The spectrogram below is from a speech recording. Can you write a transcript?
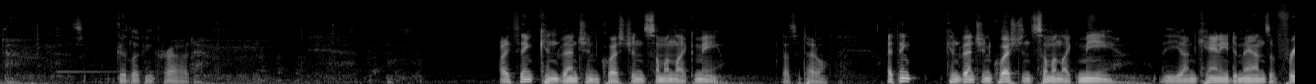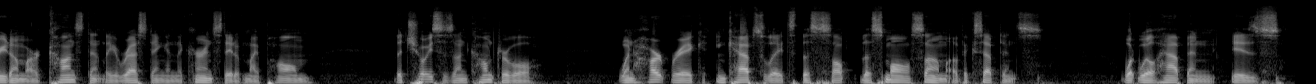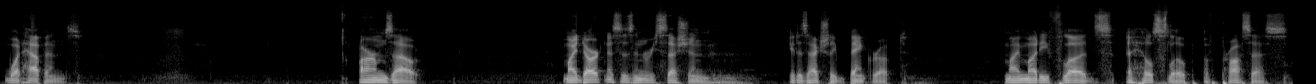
It's a good looking crowd. I think convention questions someone like me. That's the title. I think convention questions someone like me. The uncanny demands of freedom are constantly resting in the current state of my palm. The choice is uncomfortable when heartbreak encapsulates the, so- the small sum of acceptance. What will happen is what happens arms out. My darkness is in recession. It is actually bankrupt. My muddy floods a hill slope of process.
